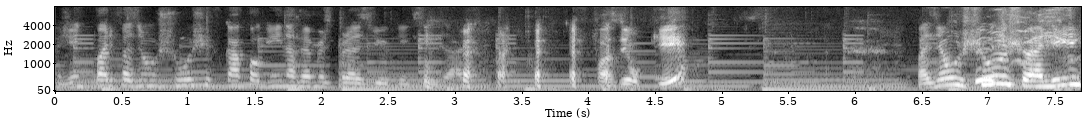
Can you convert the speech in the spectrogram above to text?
a gente pode fazer um xuxo e ficar com alguém da Hammers Brasil. O que que vocês acham? fazer o quê? Fazer um xuxo ali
